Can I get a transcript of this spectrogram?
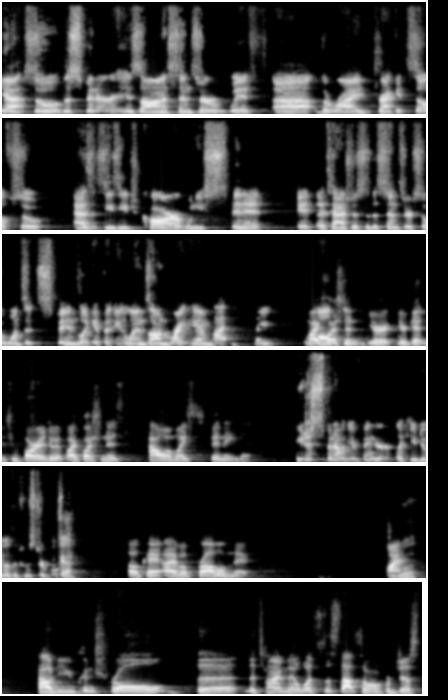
Yeah, so the spinner is on a sensor with uh, the ride track itself. So as it sees each car, when you spin it, it attaches to the sensor. So once it spins, like if it lands on right hand, I, you- my I'll- question, you're you're getting too far into it. My question is, how am I spinning it? you just spin it with your finger, like you do with a twister board. Okay. Okay, I have a problem there. Fine. What? How do you control the the time then? What's to stop someone from just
